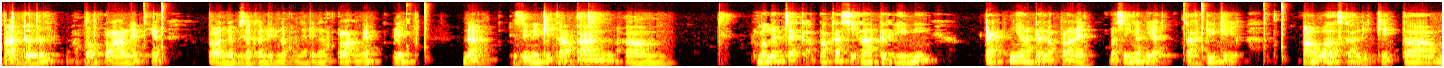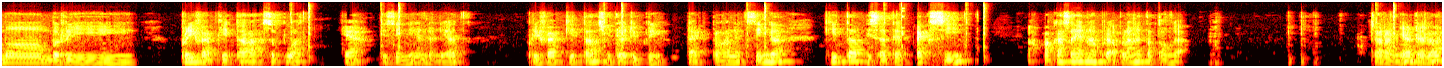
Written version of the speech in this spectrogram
other atau planet ya. Atau Anda bisa ganti namanya dengan planet boleh? Nah di sini kita akan um, mengecek apakah si other ini tagnya adalah planet. Masih ingat ya tadi di awal sekali kita memberi prefab kita sebuah ya. Di sini Anda lihat prefab kita sudah diberi tag planet. Sehingga kita bisa deteksi apakah saya nabrak planet atau enggak. Caranya adalah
